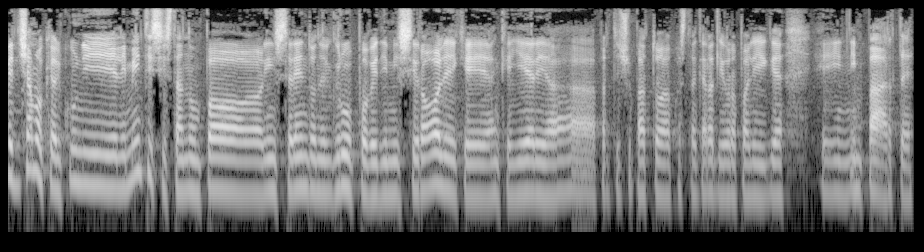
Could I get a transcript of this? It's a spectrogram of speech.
Beh, diciamo che alcuni elementi si stanno un po' reinserendo nel gruppo, vedi Missiroli che anche ieri ha partecipato a questa gara di Europa League in, in parte,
